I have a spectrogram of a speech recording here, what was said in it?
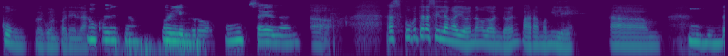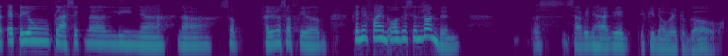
kung gagawin pa nila. Ang kulit na. Or libro. Mm, sa'yo nun. Uh, tapos pupunta na sila ngayon ng London para mamili. Um, mm-hmm. Ito yung classic na linya na sa lalo na sa film, can we find all this in London? Tapos sabi ni Hagrid, if you know where to go.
